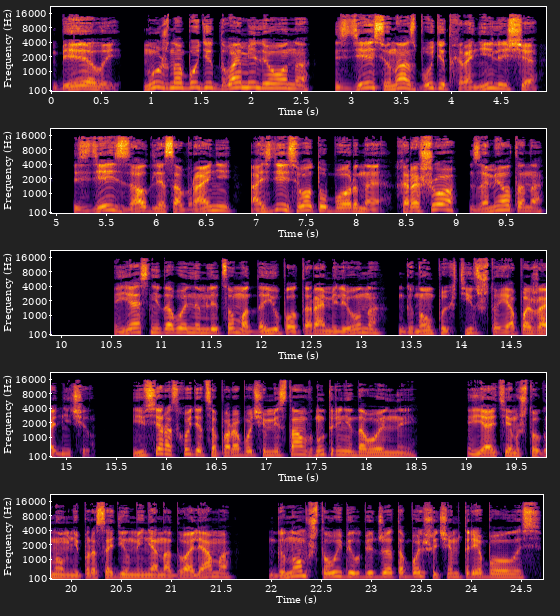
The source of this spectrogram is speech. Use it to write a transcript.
«Белый, нужно будет два миллиона. Здесь у нас будет хранилище, здесь зал для собраний, а здесь вот уборная. Хорошо? Заметано?» Я с недовольным лицом отдаю полтора миллиона, гном пыхтит, что я пожадничал. И все расходятся по рабочим местам внутренне довольные. Я тем, что гном не просадил меня на два ляма, гном, что выбил бюджета больше, чем требовалось.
